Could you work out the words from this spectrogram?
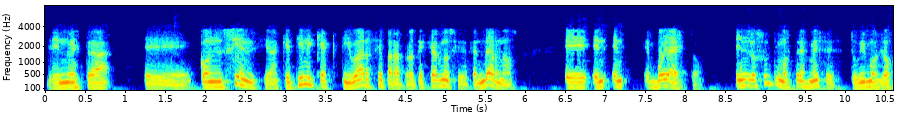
de nuestra eh, conciencia que tiene que activarse para protegernos y defendernos. Eh, voy a esto. En los últimos tres meses tuvimos los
